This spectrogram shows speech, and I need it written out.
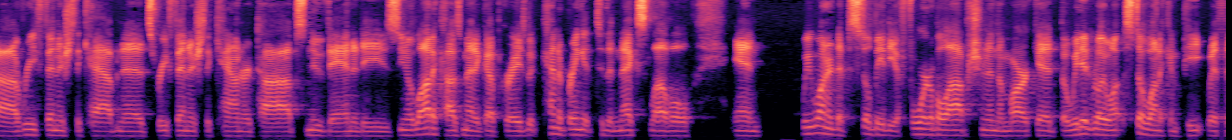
uh, refinish the cabinets, refinish the countertops, new vanities, you know, a lot of cosmetic upgrades, but kind of bring it to the next level. And we wanted to still be the affordable option in the market, but we didn't really want, still want to compete with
